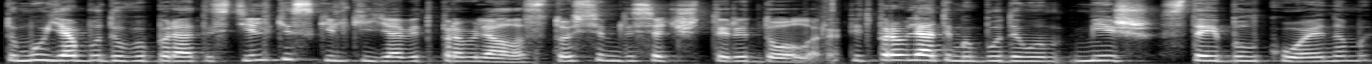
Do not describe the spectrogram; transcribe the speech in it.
тому я буду вибирати стільки, скільки я відправляла 174 долари. Відправляти ми будемо між стейблкоїнами.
